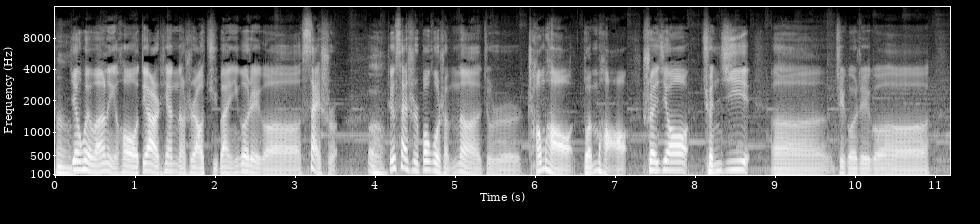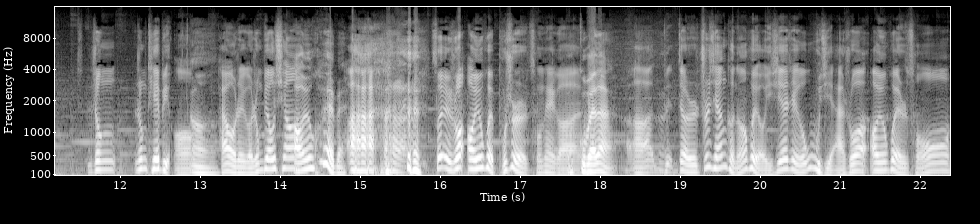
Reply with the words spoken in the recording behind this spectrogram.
嗯宴会完了以后，第二天呢是要举办一个这个赛事。嗯这个赛事包括什么呢？就是长跑、短跑、摔跤、拳击，呃，这个这个扔扔铁饼，嗯，还有这个扔标枪。奥运会呗，啊，所以说奥运会不是从那个顾白蛋，啊，别就是之前可能会有一些这个误解，说奥运会是从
